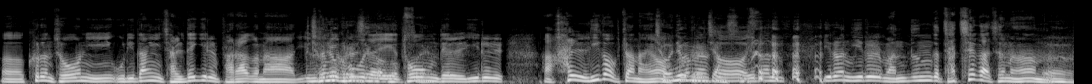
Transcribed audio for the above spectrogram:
어, 그런 조언이 우리 당이 잘 되기를 바라거나 윤석열 후보자에게 도움될 일을 아, 할 리가 없잖아요. 그러면서 이런 이런 일을 만든 것 자체가 저는 어.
